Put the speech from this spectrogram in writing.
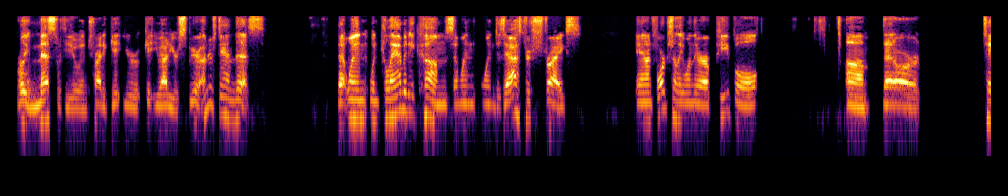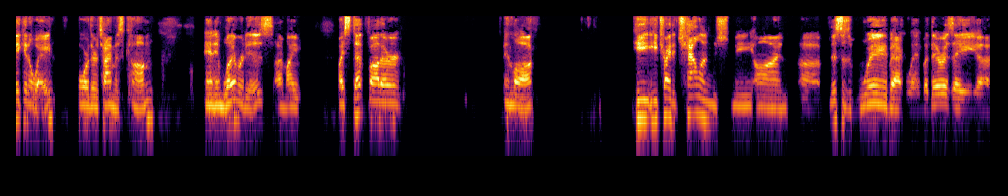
really mess with you and try to get your get you out of your spirit, understand this: that when when calamity comes and when when disaster strikes, and unfortunately when there are people um, that are taken away or their time has come, and in whatever it is, might my stepfather in law he he tried to challenge me on uh, this is way back when but there was a uh,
